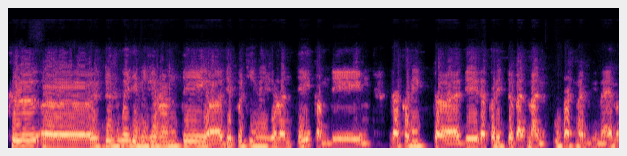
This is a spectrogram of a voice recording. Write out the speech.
que euh, de jouer des vigilantés, euh, des petits vigilantés comme des acolytes, euh, des acolytes de Batman ou Batman lui-même,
